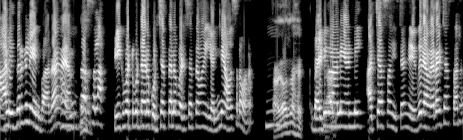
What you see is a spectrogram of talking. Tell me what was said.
వాళ్ళిద్దరికి లేని బాధ. ఎంత అసలు పీక పట్టుకుంటాడో కొడిచేస్తానో పడిచేస్తామా ఇవన్నీ అవసరమా? బయటికి రానియండి. అచ్చేస్తాం ఇచ్చేస్తాం ఎవరు ఎవరై చేస్తారు?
